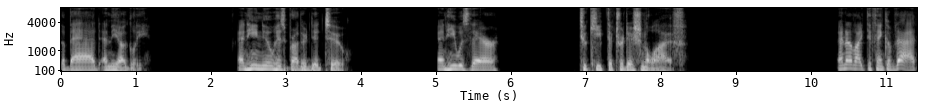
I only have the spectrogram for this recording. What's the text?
the bad, and the ugly. And he knew his brother did too. And he was there to keep the tradition alive. And I like to think of that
